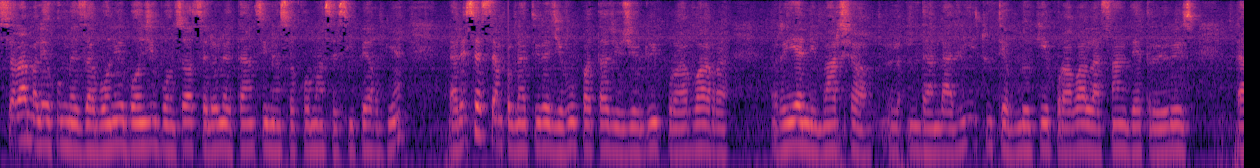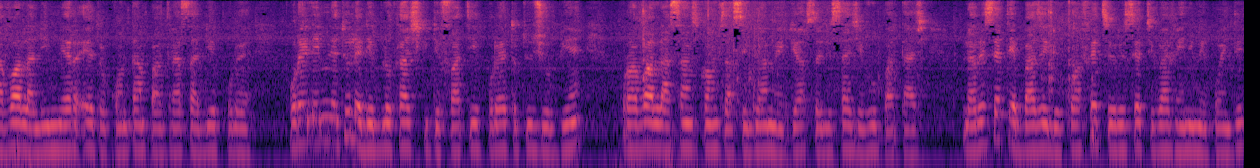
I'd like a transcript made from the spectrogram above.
Salam alaikum mes abonnés, bonjour, bonsoir, selon le temps, sinon ça commence super bien. La recette simple naturelle, je vous partage aujourd'hui pour avoir rien ne marche dans la vie, tout est bloqué pour avoir la chance d'être heureuse, d'avoir la lumière, être content par grâce à Dieu pour, pour éliminer tous les déblocages qui te fatiguent, pour être toujours bien, pour avoir la chance comme ça c'est doit mes cœurs, c'est de ça que je vous partage. La recette est basée de quoi? Faites cette recette, tu vas venir me pointer.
